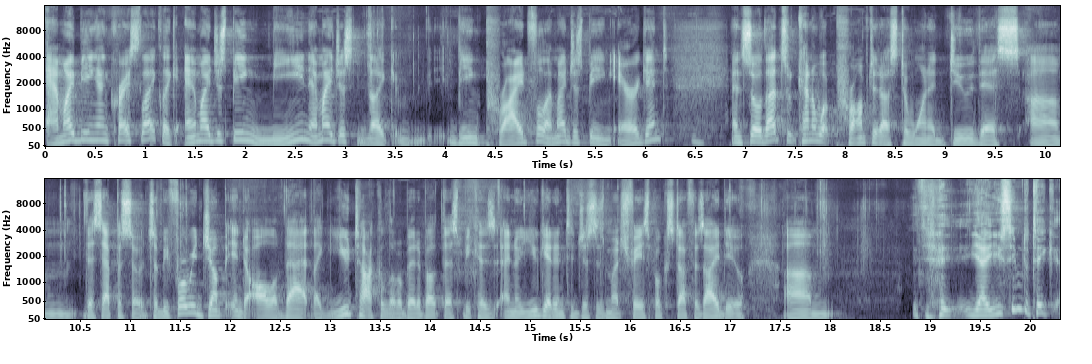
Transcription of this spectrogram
am I being unchrist-like? Like, am I just being mean? Am I just like being prideful? Am I just being arrogant? And so that's kind of what prompted us to want to do this um, this episode. So before we jump into all of that, like you talk a little bit about this because I know you get into just as much Facebook stuff as I do. Um, yeah, you seem to take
